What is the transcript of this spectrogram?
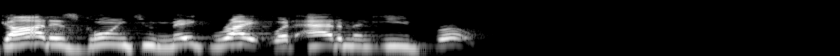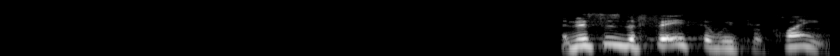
God is going to make right what Adam and Eve broke. And this is the faith that we proclaim.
